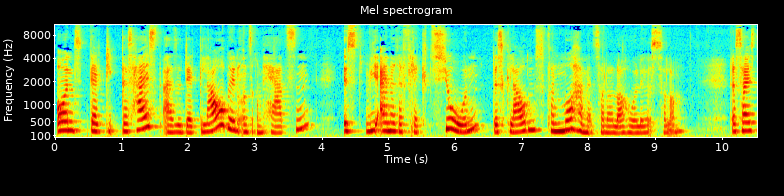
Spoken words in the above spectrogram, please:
Und der, das heißt also, der Glaube in unserem Herzen ist wie eine Reflexion des Glaubens von Mohammed. Das heißt,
